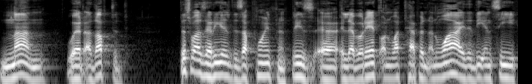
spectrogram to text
none were adopted. This was a real disappointment. Please uh, elaborate on what happened and why the DNC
